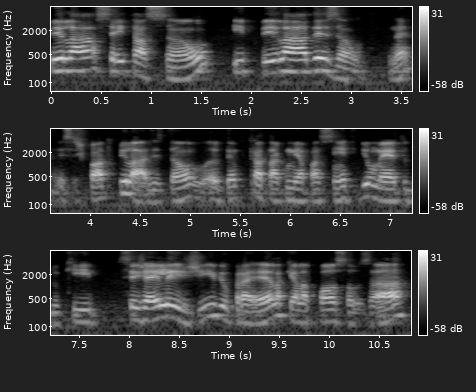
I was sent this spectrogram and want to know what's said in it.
pela aceitação e pela adesão, né, esses quatro pilares. Então, eu tenho que tratar com minha paciente de um método que seja elegível para ela, que ela possa usar,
